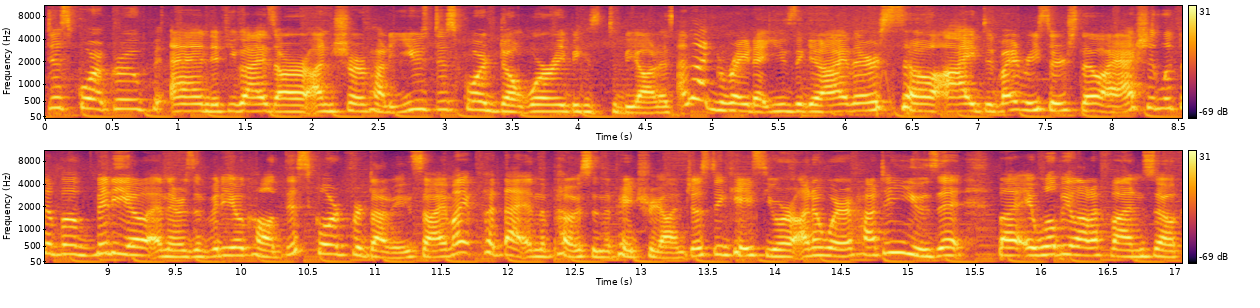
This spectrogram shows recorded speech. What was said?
Discord group, and if you guys are unsure of how to use Discord, don't worry, because to be honest, I'm not great at using it either, so I did my research though. I actually looked up a video, and there's a video called Discord for Dummies, so I might put that in the post in the Patreon, just in case you are unaware of how to use it, but it will be a lot of fun. So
